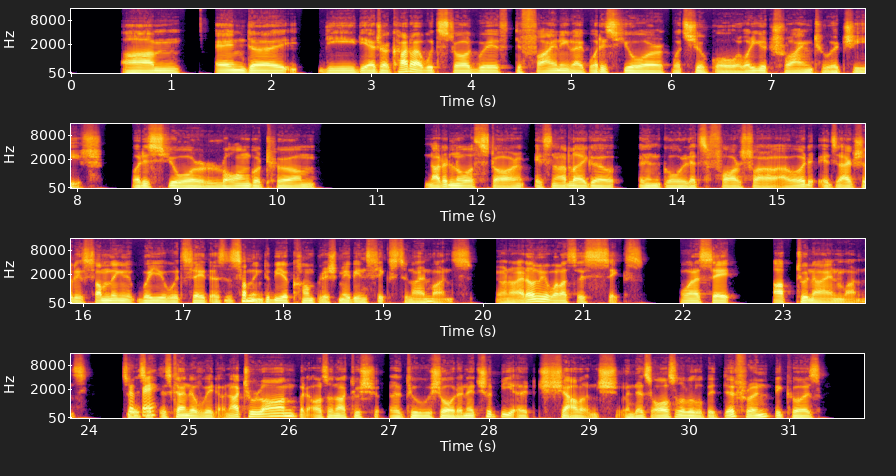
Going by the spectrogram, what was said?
Um, and uh, the the agile kata would start with defining like what is your what's your goal? What are you trying to achieve? What is your longer term not a north star it's not like a a goal that's far far out. It's actually something where you would say this is something to be accomplished maybe in six to nine months. You know i don't even want to say six. I want to say up to nine months so okay. it's like this kind of window not too long but also not too sh- uh, too short and it should be a challenge and that's also a little bit different because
